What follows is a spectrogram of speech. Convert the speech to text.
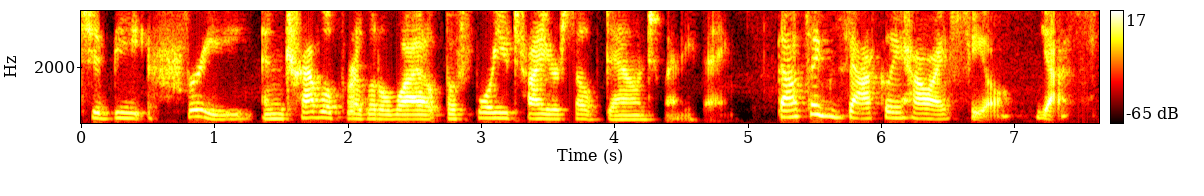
to be free and travel for a little while before you tie yourself down to anything. That's exactly how I feel. Yes.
